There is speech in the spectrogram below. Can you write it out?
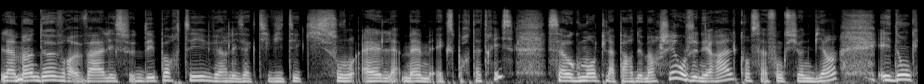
la main-d'œuvre va aller se déporter vers les activités qui sont elles-mêmes exportatrices. Ça augmente la part de marché en général quand ça fonctionne bien. Et donc,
